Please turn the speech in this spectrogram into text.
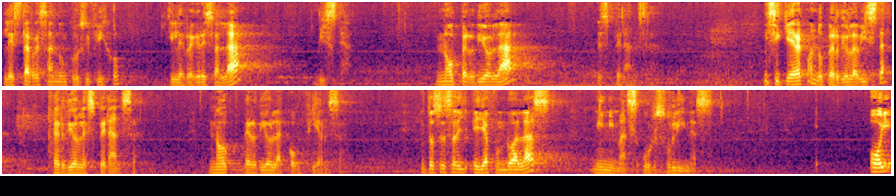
le está rezando un crucifijo y le regresa la vista. No perdió la esperanza. Ni siquiera cuando perdió la vista, perdió la esperanza. No perdió la confianza. Entonces ella fundó a las mínimas ursulinas. Hoy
